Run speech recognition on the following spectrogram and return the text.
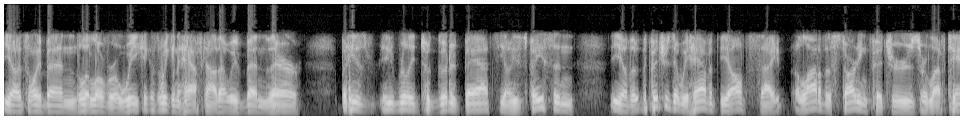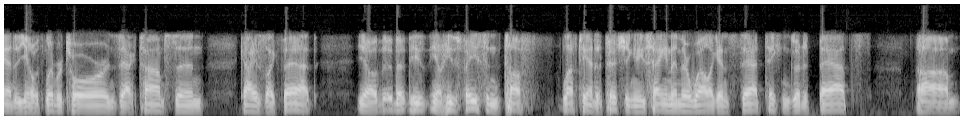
you know, it's only been a little over a week, it's a week and a half now that we've been there. But he's he really took good at bats. You know, he's facing you know the, the pitchers that we have at the alt site. A lot of the starting pitchers are left-handed. You know, with Liberatore and Zack Thompson, guys like that. You know, that he's you know he's facing tough left-handed pitching, and he's hanging in there well against that, taking good at bats. Um,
